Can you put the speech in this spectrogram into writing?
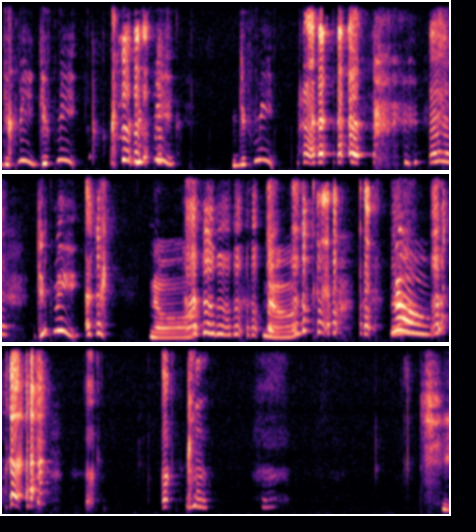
Give me. Give me. Give me. Give me. Give me. No. No. No. ছি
